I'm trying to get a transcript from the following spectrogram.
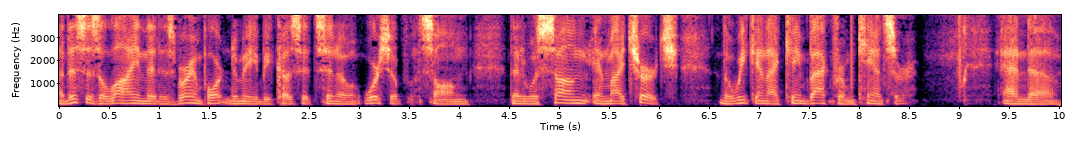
Uh, this is a line that is very important to me because it's in a worship song that was sung in my church the weekend I came back from cancer. And uh,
